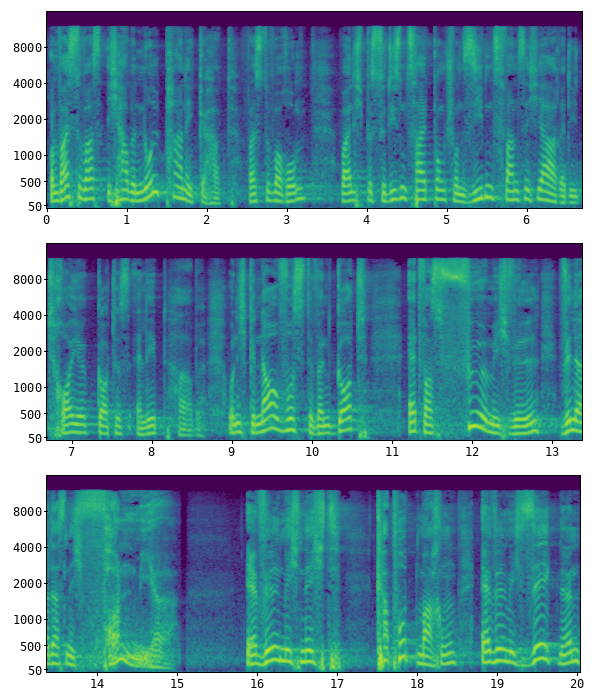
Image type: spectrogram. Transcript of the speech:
Und weißt du was? Ich habe null Panik gehabt. Weißt du warum? Weil ich bis zu diesem Zeitpunkt schon 27 Jahre die Treue Gottes erlebt habe. Und ich genau wusste, wenn Gott etwas für mich will, will er das nicht von mir. Er will mich nicht kaputt machen, er will mich segnen,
